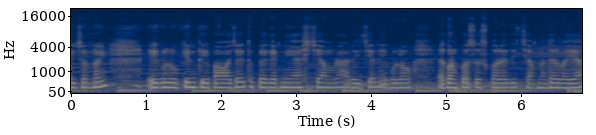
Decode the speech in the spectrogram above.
এই জন্যই এগুলো কিনতেই পাওয়া যায়। তো প্যাকেট নিয়ে আসছি আমরা আর এই যে এগুলো এখন প্রসেস করে দিচ্ছি আপনাদের ভাইয়া।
